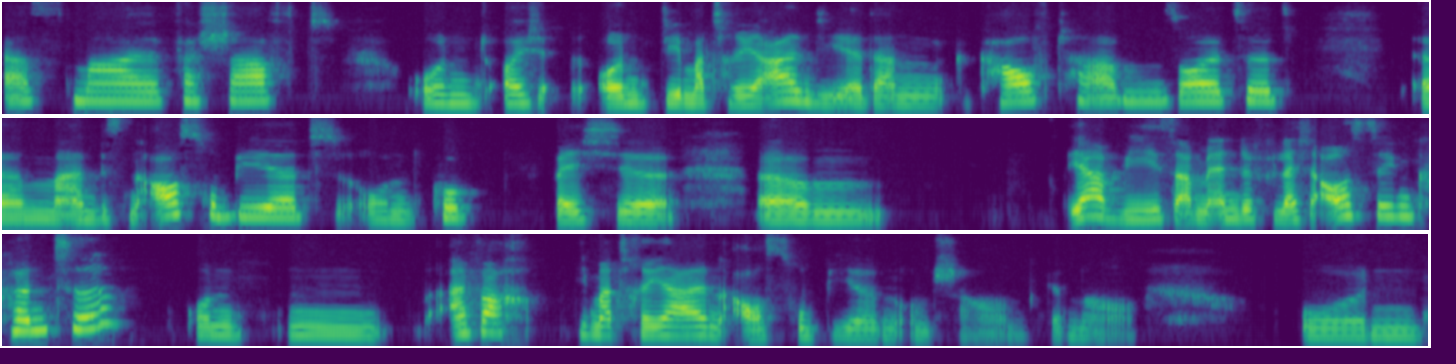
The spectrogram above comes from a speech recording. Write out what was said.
erst mal verschafft und euch und die Materialien, die ihr dann gekauft haben solltet, ähm, ein bisschen ausprobiert und guckt, welche, ähm ja, wie es am Ende vielleicht aussehen könnte und, hm, einfach die Materialien ausprobieren und schauen, genau. Und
